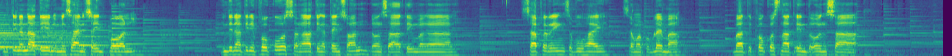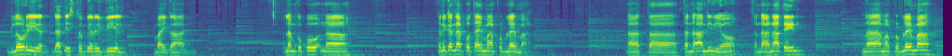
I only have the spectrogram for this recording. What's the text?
Kung tingnan natin yung mensahe ni St. Paul, hindi natin i-focus ang ating attention doon sa ating mga suffering sa buhay, sa mga problema, but i-focus natin doon sa glory that is to be revealed by God. Alam ko po na kanikana po tayong mga problema. At ah, tandaan ninyo, tandaan natin na mga problema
